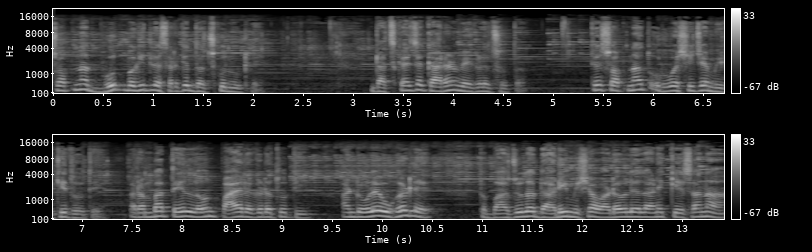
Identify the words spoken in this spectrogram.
स्वप्नात भूत बघितल्यासारखे दचकून उठले. दचकायचं कारण वेगळंच होतं. ते स्वप्नात उर्वशीच्या मिठीत होते. रंबा तेल लावून पाय रगडत होती आणि डोळे उघडले तर बाजूला दाढी मिशा वाढवलेला आणि केसांना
